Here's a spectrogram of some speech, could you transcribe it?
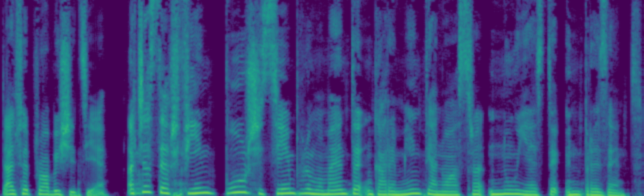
de altfel probabil și ție. Acestea fiind pur și simplu momente în care mintea noastră nu este în prezent.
